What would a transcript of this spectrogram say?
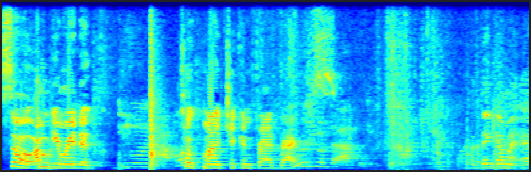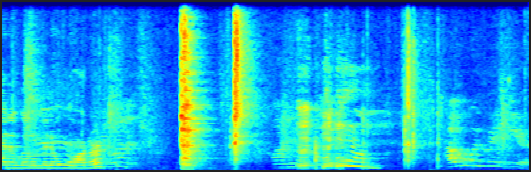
So I'm getting ready to Do you want an apple? cook my chicken fried Where's rice. I think I'm gonna add a little bit of water. On your plate? How about we put it here?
